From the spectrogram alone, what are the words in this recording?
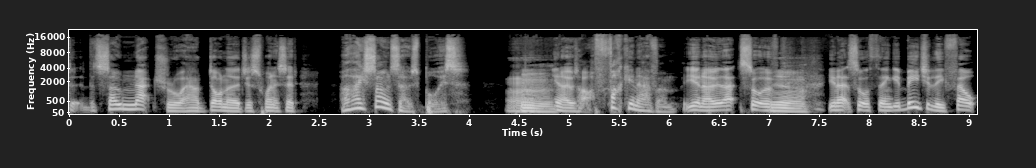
it's so natural how Donna just went and said, "Are they so and so's boys?" Hmm. You know, it was like, oh, "Fucking have them," you know, that sort of, yeah. you know, that sort of thing. Immediately felt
